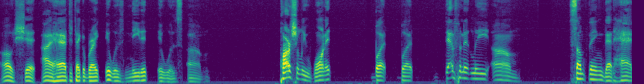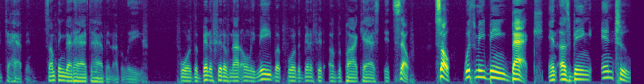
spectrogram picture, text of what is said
Oh shit, I had to take a break. It was needed. It was um partially wanted, but but definitely um something that had to happen. Something that had to happen, I believe for the benefit of not only me, but for the benefit of the podcast itself. So, with me being back and us being into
